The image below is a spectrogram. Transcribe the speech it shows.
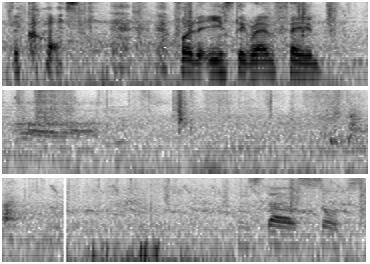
the quest for the Instagram fame. Style socks.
